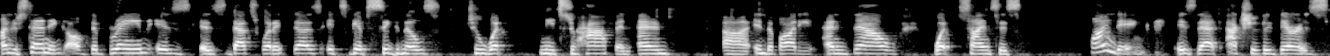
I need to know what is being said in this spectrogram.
understanding of the brain is is that's what it does. It gives signals to what needs to happen and uh, in the body. And now what science is finding is that actually there is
